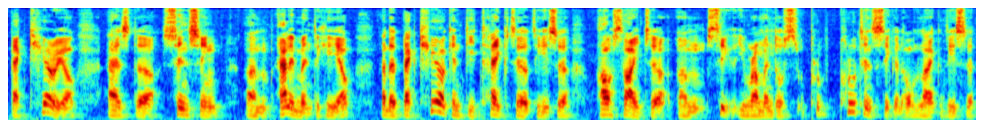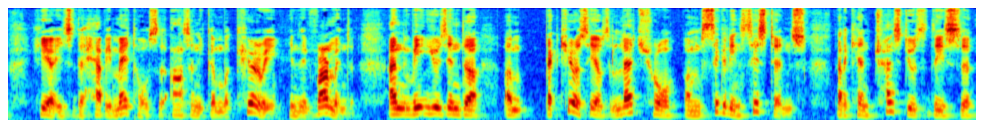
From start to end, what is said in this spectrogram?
bacteria as the sensing um, element here. And the bacteria can detect uh, these uh, outside uh, um, environmental pollutant signal, like this uh, here is the heavy metals, arsenic and mercury in the environment. And we're using the um, bacterial cells electro um, signaling systems that can transduce these, uh,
